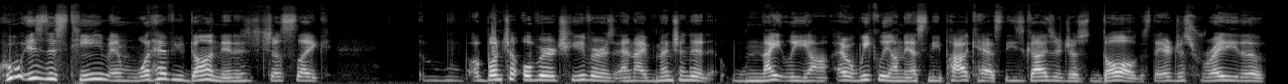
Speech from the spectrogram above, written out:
who is this team and what have you done? And it's just like a bunch of overachievers, and I've mentioned it nightly, on, or weekly on the S&D podcast. These guys are just dogs. They're just ready to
